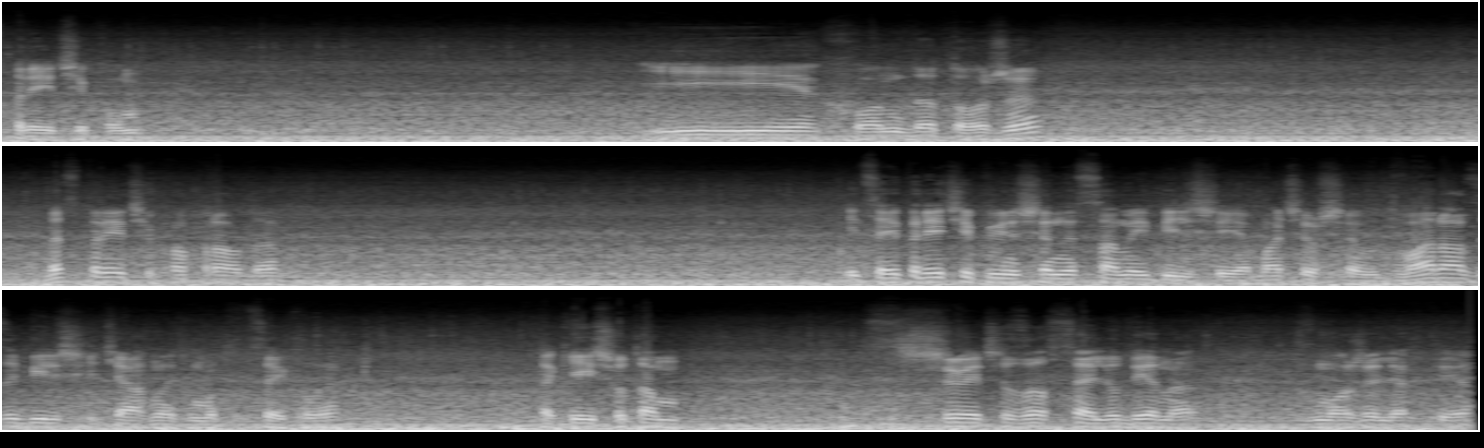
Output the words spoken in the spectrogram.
З причіпом. І Honda теж. Без причіпа, правда. І цей причіп він ще не найбільший. Я бачив, що в два рази більше тягнуть мотоцикли. Такий, що там швидше за все людина зможе лягти.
